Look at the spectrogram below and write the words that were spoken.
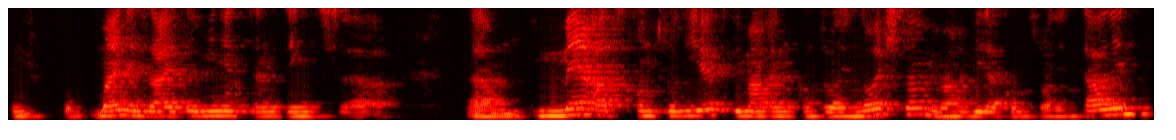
von, von meiner Seite mindestens sind äh, ähm, mehr als kontrolliert. Wir machen Kontrolle in Deutschland, wir machen wieder Kontrolle in Tallinn.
